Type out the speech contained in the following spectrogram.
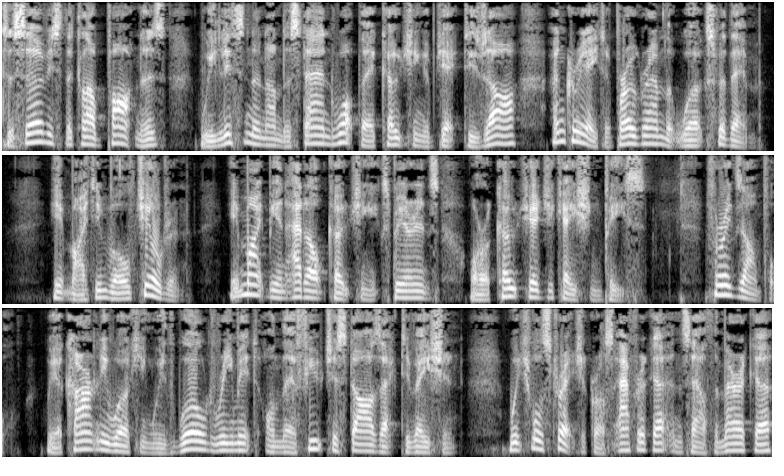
To service the club partners, we listen and understand what their coaching objectives are and create a program that works for them. It might involve children. It might be an adult coaching experience or a coach education piece. For example, we are currently working with World Remit on their Future Stars activation, which will stretch across Africa and South America,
